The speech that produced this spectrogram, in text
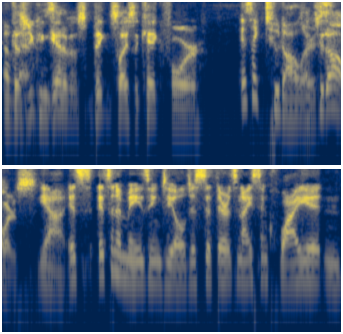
Because you can get a big slice of cake for It's like two dollars. like $2. Yeah, it's it's an amazing deal. Just sit there. It's nice and quiet, and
